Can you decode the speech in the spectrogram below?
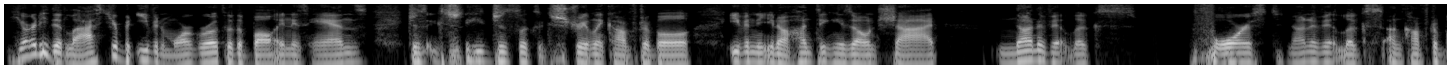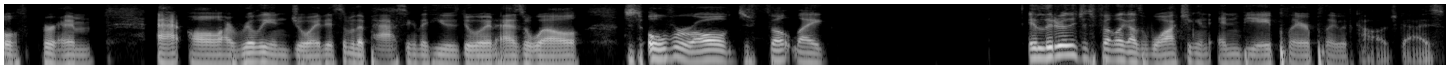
he already did last year, but even more growth with the ball in his hands. Just he just looks extremely comfortable. Even you know hunting his own shot. None of it looks forced. None of it looks uncomfortable for him at all. I really enjoyed it. Some of the passing that he was doing as well. Just overall, just felt like it literally just felt like I was watching an NBA player play with college guys.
